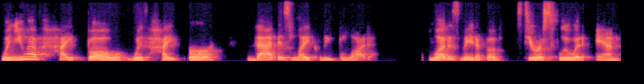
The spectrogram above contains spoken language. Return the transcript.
When you have hypo with hyper, that is likely blood. Blood is made up of serous fluid and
